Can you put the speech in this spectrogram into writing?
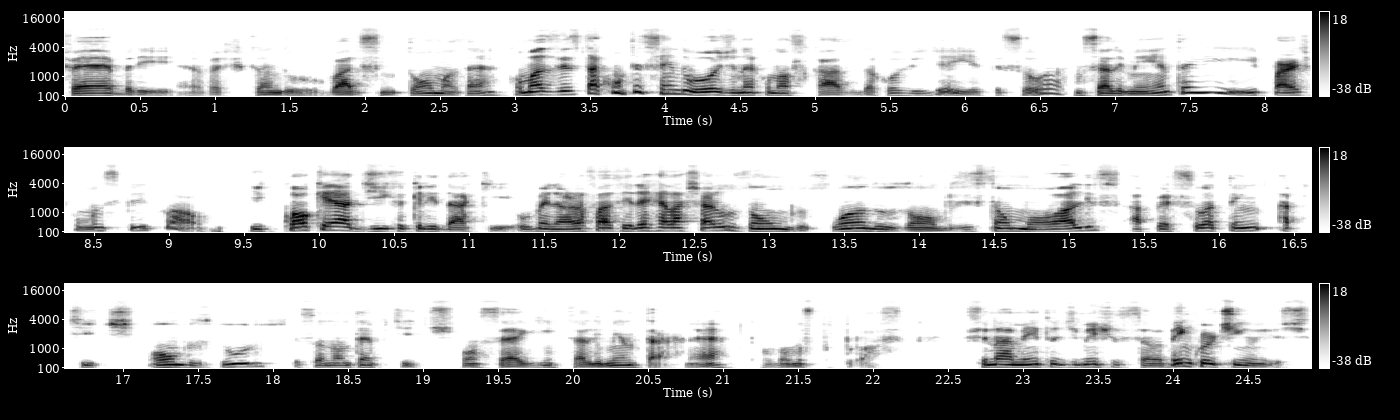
febre, é, vai ficando vários sintomas, né? Como às vezes está acontecendo hoje, né? Com o nosso caso da Covid aí. A pessoa não se alimenta e, e parte para o mundo espiritual. E qual que é a dica que ele dá aqui? O melhor a fazer é relaxar os ombros. Quando os ombros estão moles, a pessoa tem apetite. Ombros duros, a pessoa não tem apetite. Consegue se alimentar, né? Então vamos para o próximo. Ensinamento de Meixo Sama. Bem curtinho este.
